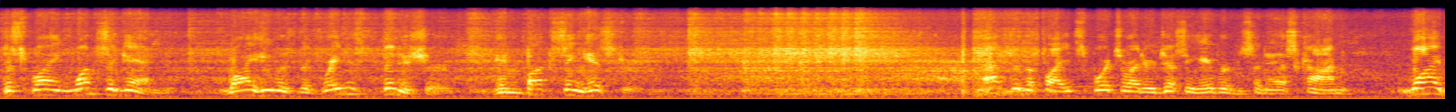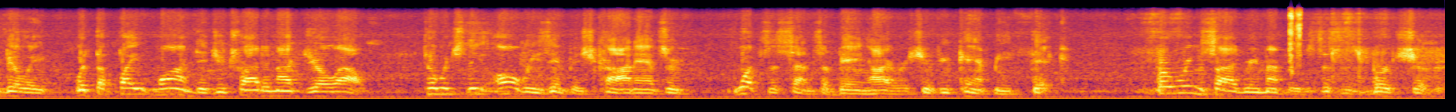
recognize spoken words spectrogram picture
displaying once again why he was the greatest finisher in boxing history. After the fight, sports writer Jesse Abramson asked Conn, why, Billy, with the fight won, did you try to knock Joe out? To which the always impish Conn answered, what's the sense of being Irish if you can't be thick? For Ringside Remembers, this is Bert Sugar.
